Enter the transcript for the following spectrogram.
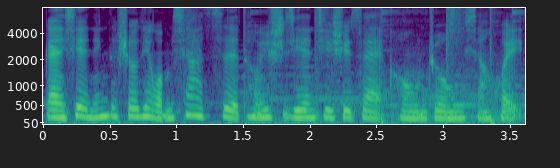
感谢您的收听，我们下次同一时间继续在空中相会。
